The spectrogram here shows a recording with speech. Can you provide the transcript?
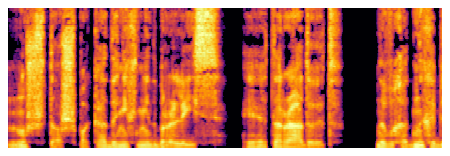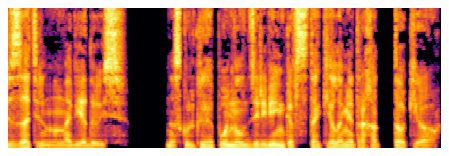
Ну что ж, пока до них не добрались, и это радует. На выходных обязательно наведаюсь. Насколько я понял, деревенька в ста километрах от Токио.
